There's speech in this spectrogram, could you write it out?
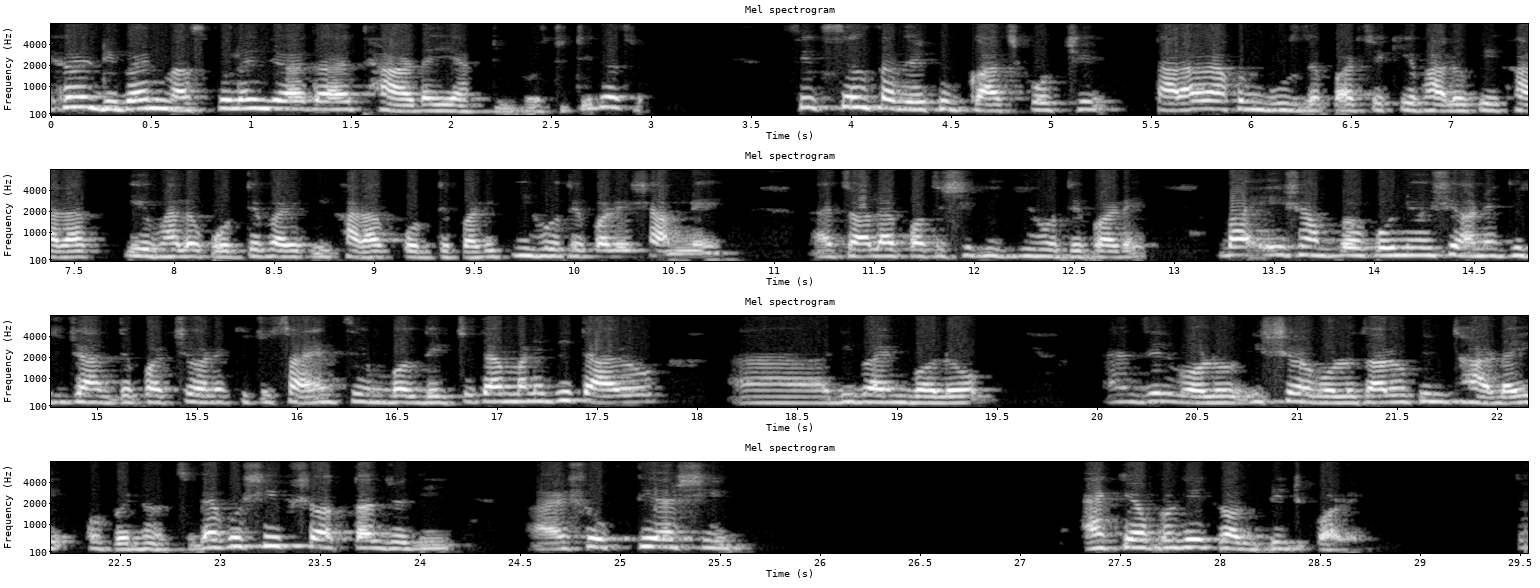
এখানে ডিভাইন মাস্কুলাইন যারা, তারা থার্ড আই অ্যাক্টিভ হচ্ছে, ঠিক আছে? সিক্স সেন্স তাদের খুব কাজ করছে। তারাও এখন বুঝতে পারছে কে ভালো, কে খারাপ, কে ভালো করতে পারে, কি খারাপ করতে পারে, কি হতে পারে সামনে চলার পথে সে কি কি হতে পারে। বা এই সম্পর্ক নিয়েও সে অনেক কিছু জানতে পারছে, অনেক কিছু সায়েন্স সিম্বল দেখছে। তার মানে কি? তারও ডিভাইন বলো অ্যাঞ্জেল বলো, ঈশ্বর বলো, তারও কিন্তু থার্ড আই ওপেন হচ্ছে। দেখো শিব সত্তা যদি শক্তি আর শিব একে অপরকে কমপ্লিট করে। তো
